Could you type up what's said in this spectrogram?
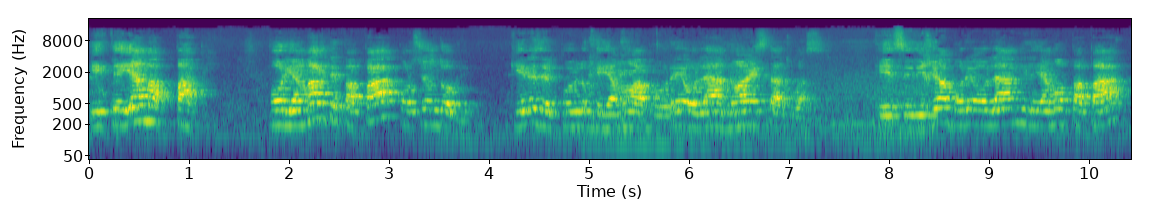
y te llama papi. Por llamarte papá, porción doble. ¿Quién es el pueblo que llamó a Bore Olam, no a estatuas? Que se dirigió a Bore Olam y le llamó papá.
